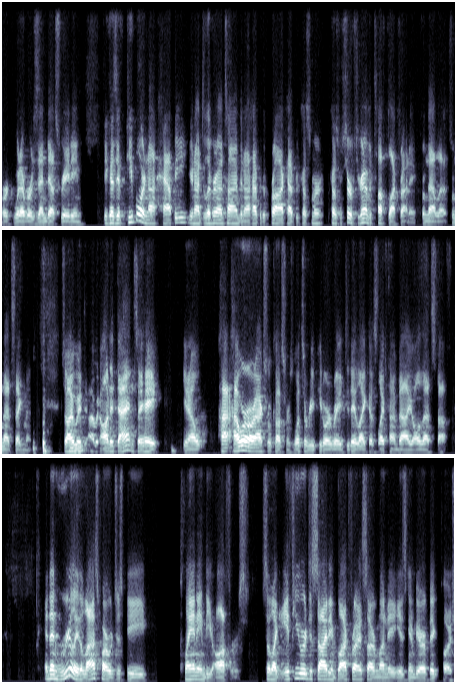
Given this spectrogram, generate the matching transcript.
or whatever Zendesk rating? Because if people are not happy, you're not delivering on time, they're not happy with the product, happy with customer customer service, you're gonna have a tough Black Friday from that from that segment. So mm-hmm. I would I would audit that and say, hey, you know, how, how are our actual customers? What's a repeat order rate? Do they like us? Lifetime value, all that stuff. And then really the last part would just be planning the offers So like if you were deciding Black Friday, Cyber Monday is going to be our big push,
